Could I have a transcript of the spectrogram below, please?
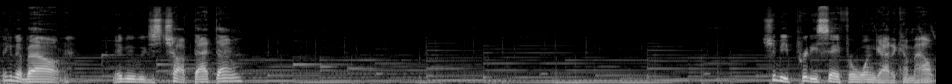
Thinking about maybe we just chop that down. Should be pretty safe for one guy to come out.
